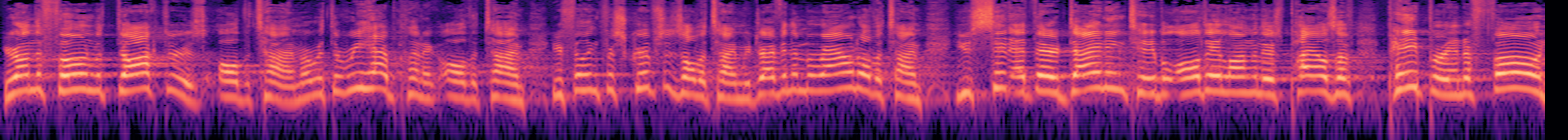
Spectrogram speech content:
You're on the phone with doctors all the time or with the rehab clinic all the time. You're filling prescriptions all the time. You're driving them around all the time. You sit at their dining table all day long and there's piles of paper and a phone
